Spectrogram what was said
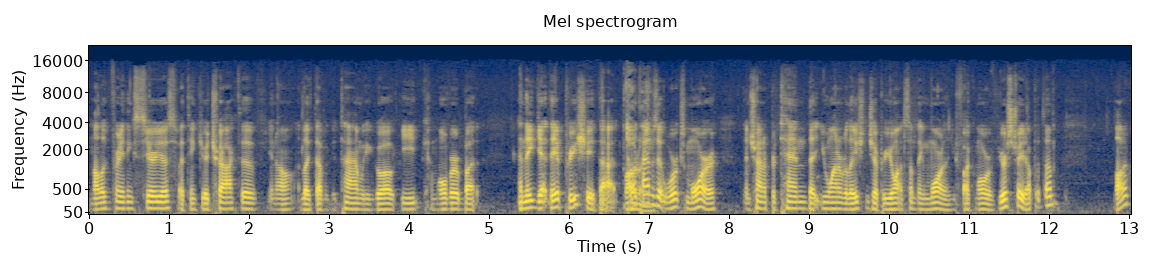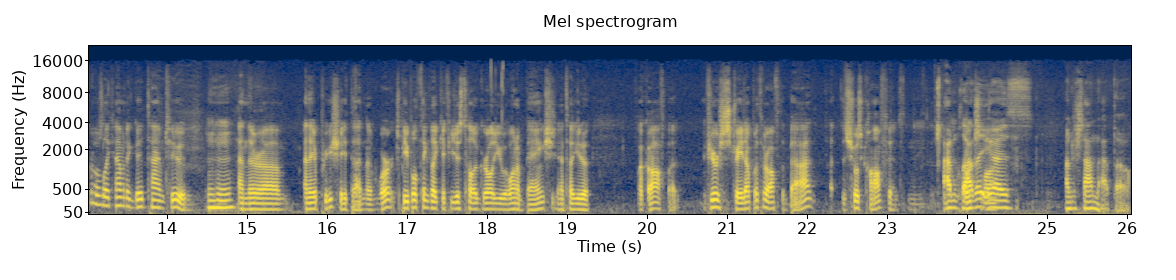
I'm not looking for anything serious. I think you're attractive. You know, I'd like to have a good time. We could go out, eat, come over." But and they get they appreciate that. A lot of times it works more than trying to pretend that you want a relationship or you want something more than you fuck them over. If you're straight up with them, a lot of girls like having a good time too, Mm-hmm. and they're um, and they appreciate that and it works. People think like if you just tell a girl you want to bang, she's gonna tell you to fuck off. But if you're straight up with her off the bat, it shows confidence. I'm glad that you guys understand that though.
